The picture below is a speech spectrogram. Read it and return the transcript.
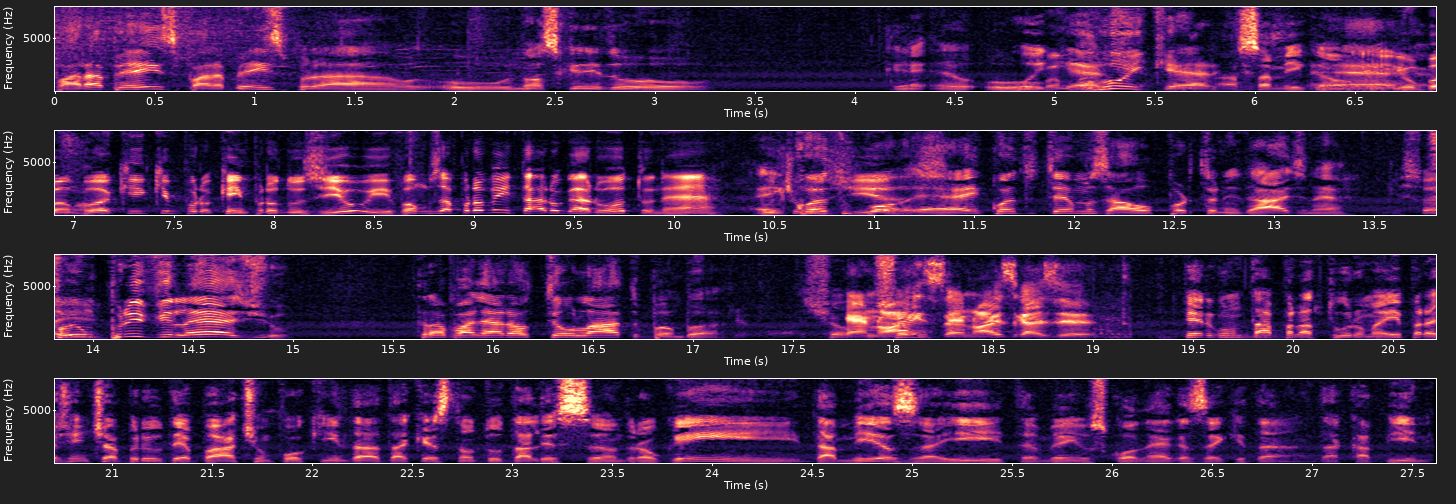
Parabéns, parabéns para o, o nosso querido é? o Rui Kersh. Rui Kersh. Nosso amigão. É, e o Bambam que, que quem produziu e vamos aproveitar o garoto, né? Últimos Enquanto, dias. po- é, enquanto temos a oportunidade, né? Isso Foi aí. um privilégio trabalhar ao teu lado, Bambam. É nóis, é nóis, Gazeta. Perguntar para a turma aí, para a gente abrir o debate um pouquinho da, da questão do D'Alessandro. Alguém da mesa aí, também os colegas aqui da, da cabine,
